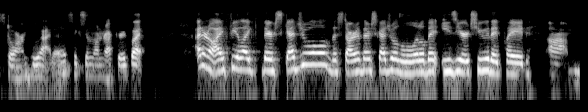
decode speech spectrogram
Storm, who had a six and one record. But I don't know. I feel like their schedule, the start of their schedule, is a little bit easier too. They played um,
